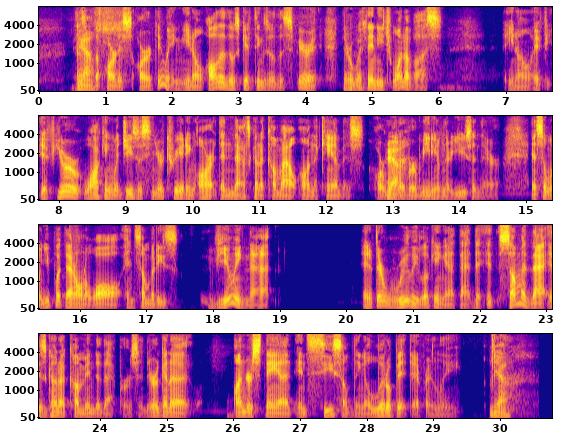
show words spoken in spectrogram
That's Yeah. what the artists are doing. You know, all of those giftings of the spirit that are within each one of us you know if if you're walking with jesus and you're creating art then that's going to come out on the canvas or Yeah. whatever medium they're using there and so when you put that on a wall and somebody's viewing that And if they're really looking at that, it, some of that is going to come into that person. They're going to understand and see something a little bit differently. Yeah.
